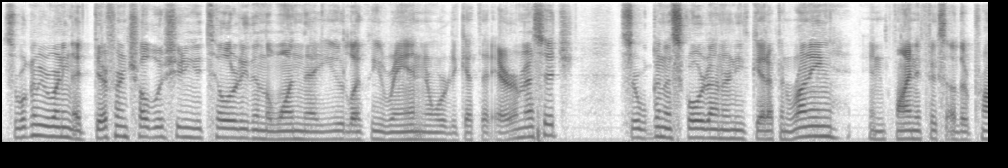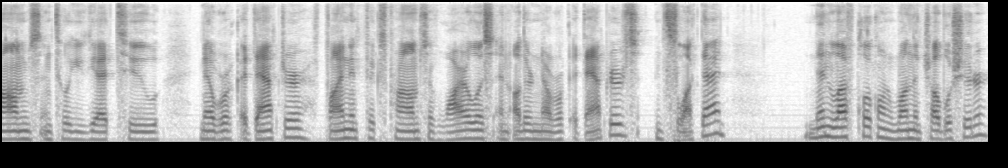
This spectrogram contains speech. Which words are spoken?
So we're going to be running a different troubleshooting utility than the one that you likely ran in order to get that error message. So we're going to scroll down underneath get up and running and find and fix other problems until you get to network adapter, find and fix problems of wireless and other network adapters and select that. Then left click on run the troubleshooter.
